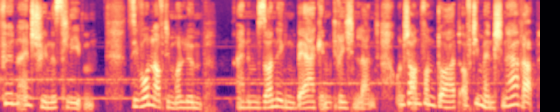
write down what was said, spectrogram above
führen ein schönes Leben. Sie wohnen auf dem Olymp, einem sonnigen Berg in Griechenland, und schauen von dort auf die Menschen herab.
